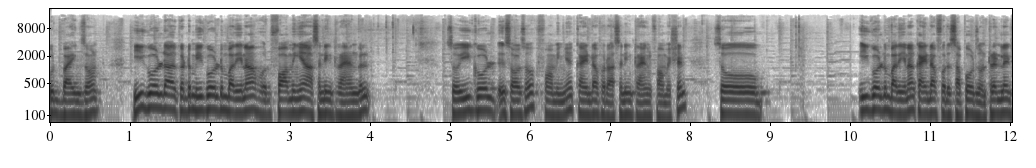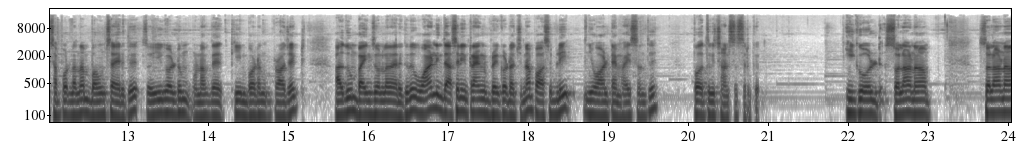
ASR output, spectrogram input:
good buying zone E கோல்டாக இருக்கட்டும் இ கோல்டும் பார்த்தீங்கன்னா ஒரு ஃபார்மிங்கே ascending triangle so E gold is also forming kind of ஒரு ascending triangle formation so E கோல்டும் பார்த்தீங்கன்னா கைண்ட் ஆஃப் ஒரு சப்போர்ட் ஜோன் ட்ரெண்ட் லைன் சப்போர்ட்டில் தான் பவுன்ஸ் ஆயிருக்கு. ஸோ இ கோல்டும் one of the key important project அதுவும் பைங் ஜோனில் தான் இருக்குது. ஒன் இந்த அசனிங் ட்ரையாங்கிள் பிரேக் அவுட் ஆச்சுன்னா possibly new all time highs வந்து போகிறதுக்கு சான்சஸ் இருக்குது E gold Solana Solana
